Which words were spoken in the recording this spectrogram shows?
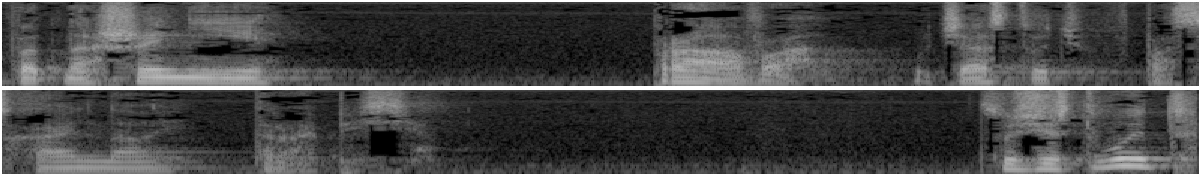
в отношении права участвовать в пасхальной трапезе. Существует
